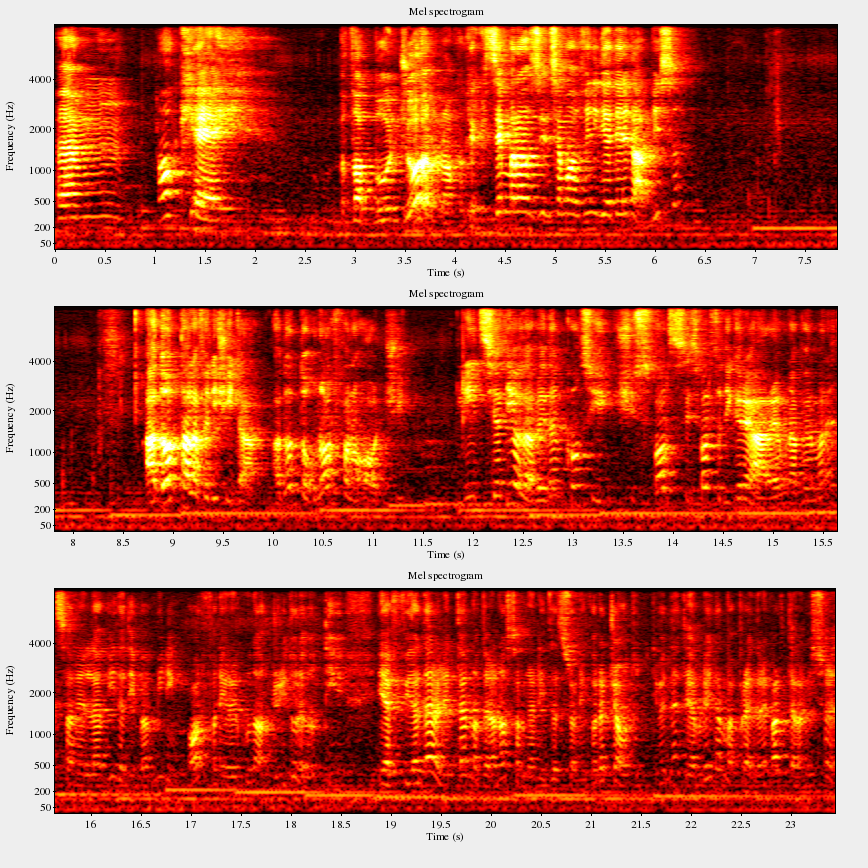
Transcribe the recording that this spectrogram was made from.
Um, ok. Va, buongiorno. Sembra siamo finiti ai Teletubbies. Adotta la felicità. Adotta un orfano oggi. L'iniziativa da Playtime Consi si sforza di creare una permanenza nella vita di bambini orfani reclutando genitori adottivi e affidatari all'interno della nostra organizzazione. Incoraggiamo tutti i dipendenti della Playtime a prendere parte alla missione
